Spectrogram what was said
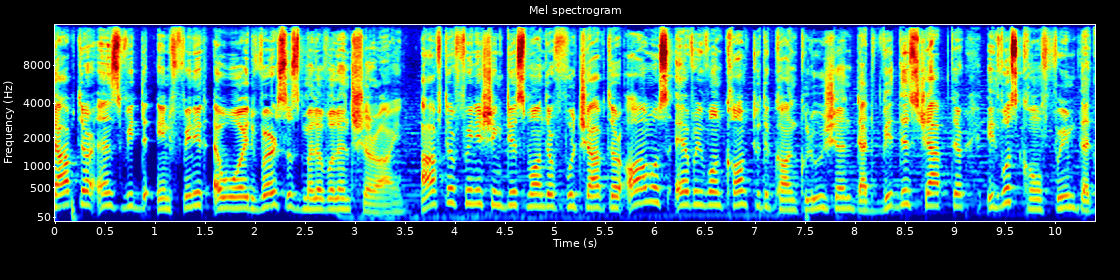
chapter ends with the Infinite Void versus Malevolent Shrine. After finishing this wonderful chapter, almost everyone come to the conclusion that with this chapter, it was confirmed that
